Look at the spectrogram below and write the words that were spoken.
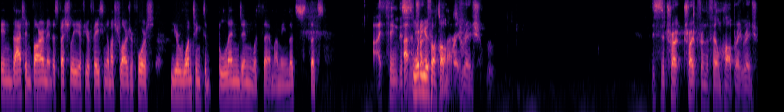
in that environment, especially if you're facing a much larger force, you're wanting to blend in with them. I mean, that's that's. I think this Uh, is. A what are your thoughts on that? Ridge. This is a trope, trope from the film Heartbreak Ridge.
